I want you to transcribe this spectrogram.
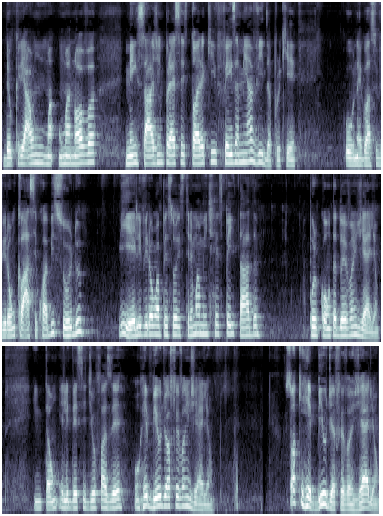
de eu criar uma, uma nova mensagem para essa história que fez a minha vida, porque o negócio virou um clássico absurdo e ele virou uma pessoa extremamente respeitada por conta do Evangelion. Então ele decidiu fazer o Rebuild of Evangelion. Só que Rebuild of Evangelion,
